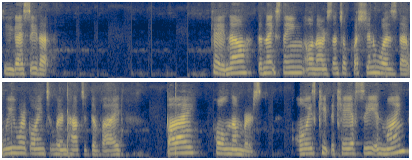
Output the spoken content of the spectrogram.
Do you guys see that? Okay, now the next thing on our essential question was that we were going to learn how to divide by whole numbers. Always keep the KFC in mind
